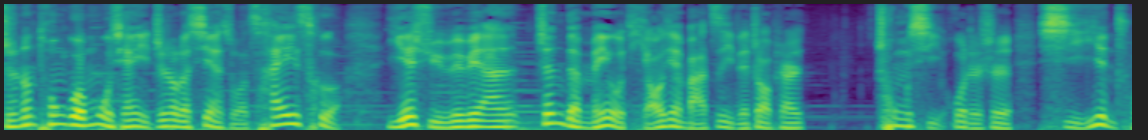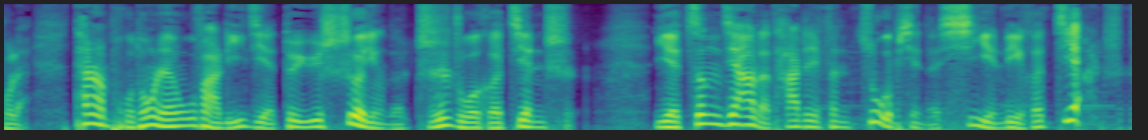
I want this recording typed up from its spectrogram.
只能通过目前已知道的线索猜测，也许薇薇安真的没有条件把自己的照片冲洗或者是洗印出来。他让普通人无法理解对于摄影的执着和坚持，也增加了他这份作品的吸引力和价值。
